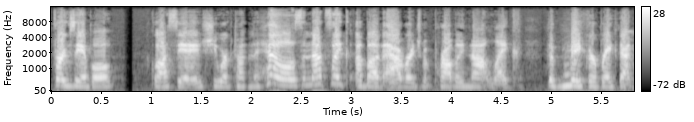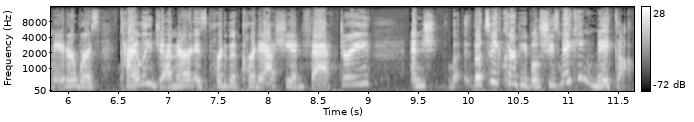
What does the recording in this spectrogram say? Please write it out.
For example, Glossier, she worked on the hills, and that's like above average, but probably not like the make or break that made her. Whereas Kylie Jenner is part of the Kardashian factory, and she, let's be clear, people, she's making makeup.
